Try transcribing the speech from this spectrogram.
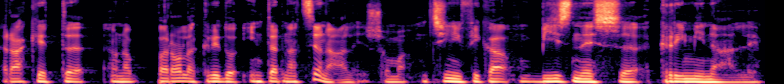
Racket è una parola credo internazionale, insomma significa business criminale.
